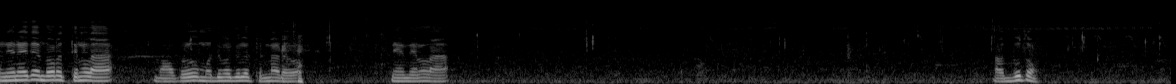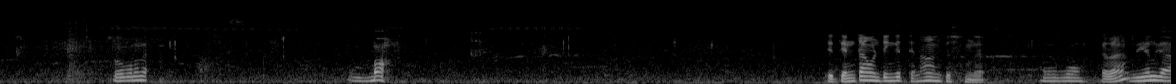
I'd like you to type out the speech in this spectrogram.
నేనైతే ఇంతవరకు తినలా. మా అప్పుడు మధ్య మధ్యలో తిన్నాడు. నేను తినలా. అద్భుతం. సూపర్ ఉంది బా ఇది తింటా ఉంటే ఇంకా తినాలనిపిస్తుంది. కదా? రియల్గా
